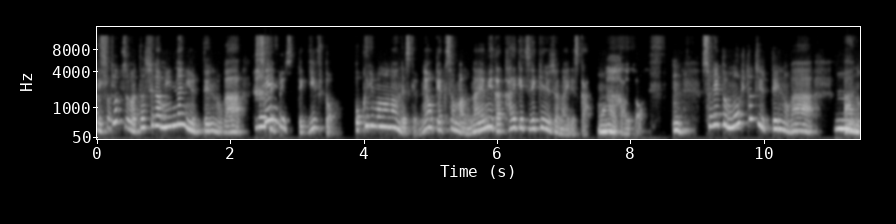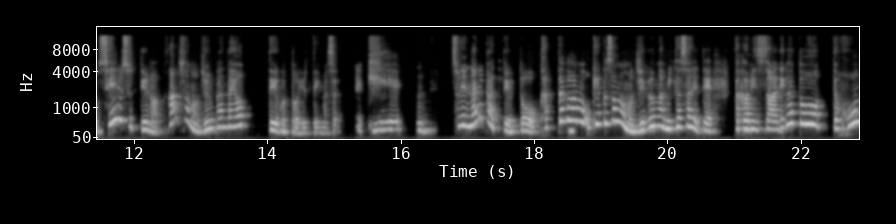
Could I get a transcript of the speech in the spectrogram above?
一つ私がみんなに言ってるのが、いセールスってギフト、贈り物なんですけどね、お客様の悩みが解決できるじゃないですか、物を買うと。うん。それともう一つ言ってるのが、うんあの、セールスっていうのは感謝の循環だよっていうことを言っています。素敵。うん。それ何かっていうと、買った側のお客様も自分が満たされて、高水さんありがとうって、本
